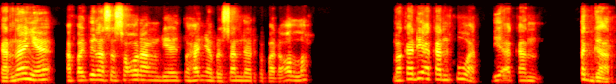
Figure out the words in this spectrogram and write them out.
Karenanya apabila seseorang dia itu hanya bersandar kepada Allah, maka dia akan kuat, dia akan tegar.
